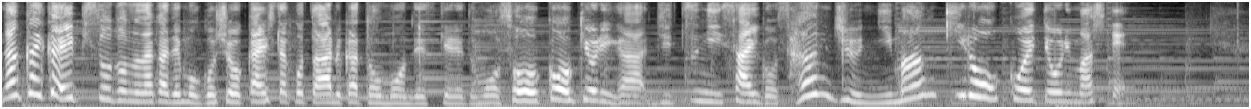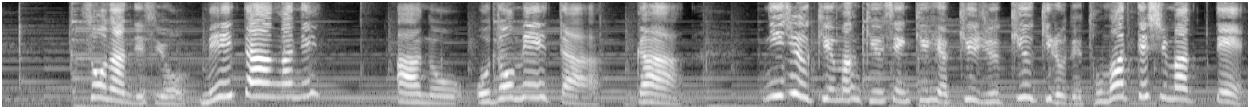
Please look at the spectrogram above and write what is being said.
何回かエピソードの中でもご紹介したことあるかと思うんですけれども走行距離が実に最後32万キロを超えておりまして。そうなんですよ。メーターがねあのオドメーターが29万9999キロで止まってしまって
